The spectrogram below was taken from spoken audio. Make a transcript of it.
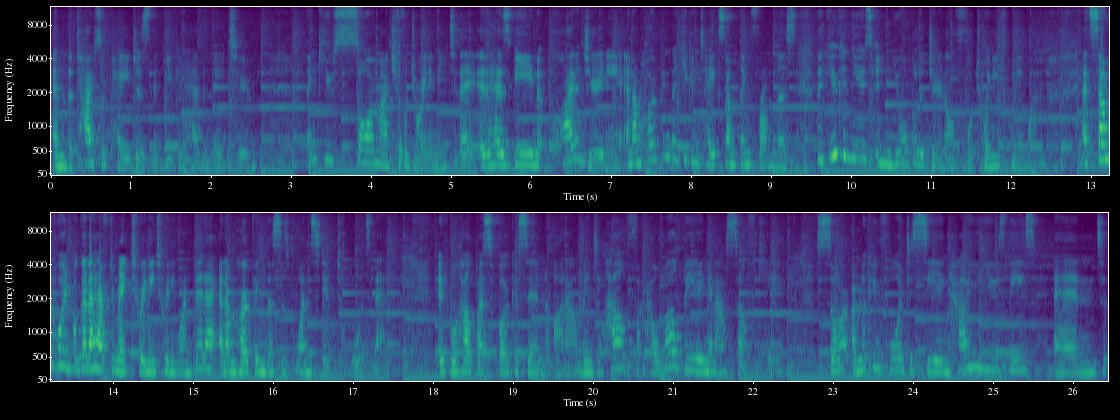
and the types of pages that you can have in there too. Thank you so much for joining me today. It has been quite a journey and I'm hoping that you can take something from this that you can use in your bullet journal for 2021. At some point, we're gonna have to make 2021 better and I'm hoping this is one step towards that. It will help us focus in on our mental health, our well-being and our self-care. So I'm looking forward to seeing how you use these and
